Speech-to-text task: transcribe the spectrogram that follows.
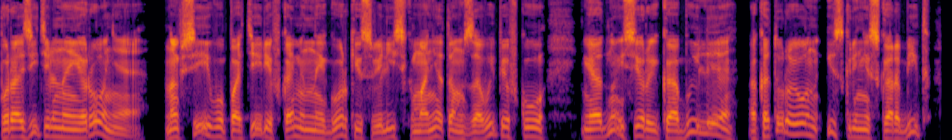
Поразительная ирония, но все его потери в каменной горке свелись к монетам за выпивку и одной серой кобыле, о которой он искренне скорбит —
